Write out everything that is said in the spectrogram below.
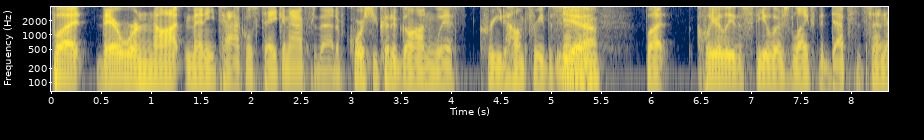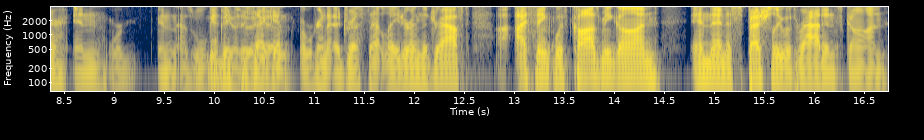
but there were not many tackles taken after that. Of course, you could have gone with Creed Humphrey, the center, Yeah. but clearly the Steelers liked the depth at center, and we're and as we'll get, get to in a to it, yeah. second, we're going to address that later in the draft. I- think with Cosmi gone, and then especially with Radunz gone,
